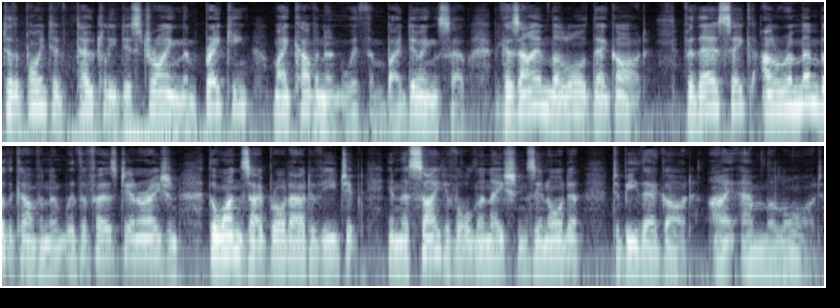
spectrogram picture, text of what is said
to the point of totally destroying them, breaking my covenant with them by doing so, because I am the Lord their God. For their sake, I'll remember the covenant with the first generation, the ones I brought out of Egypt in the sight of all the nations, in order to be their God. I am the Lord.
